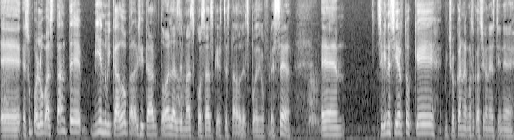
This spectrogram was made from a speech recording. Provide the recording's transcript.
Eh, es un pueblo bastante bien ubicado para visitar todas las demás cosas que este estado les puede ofrecer. Em, si bien es cierto que Michoacán en algunas ocasiones tiene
